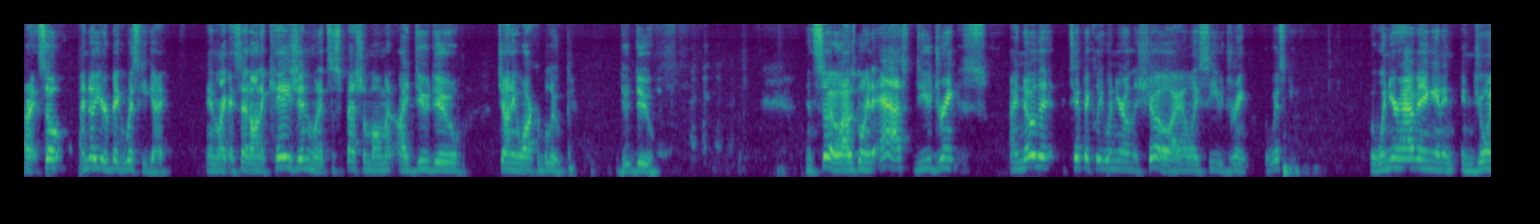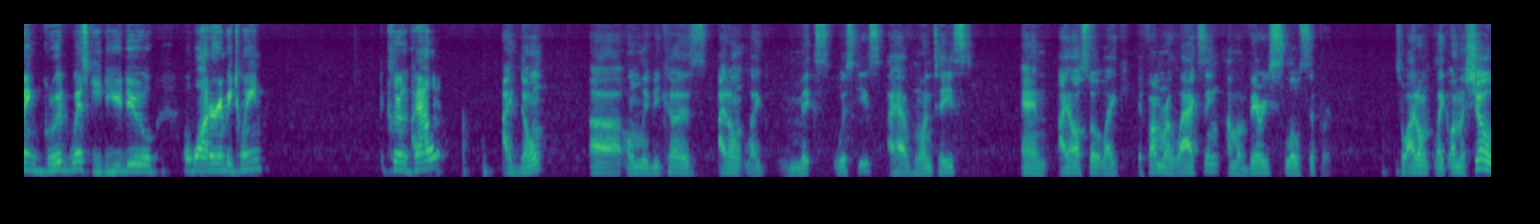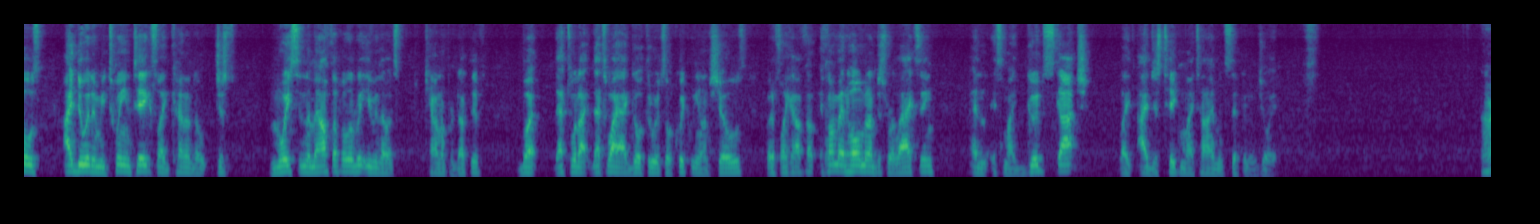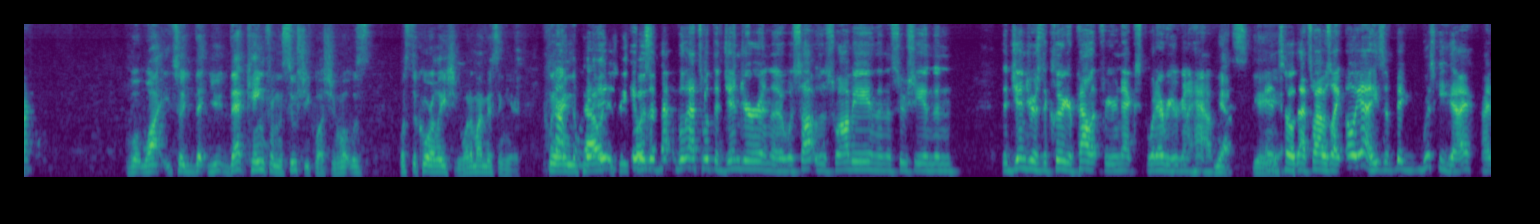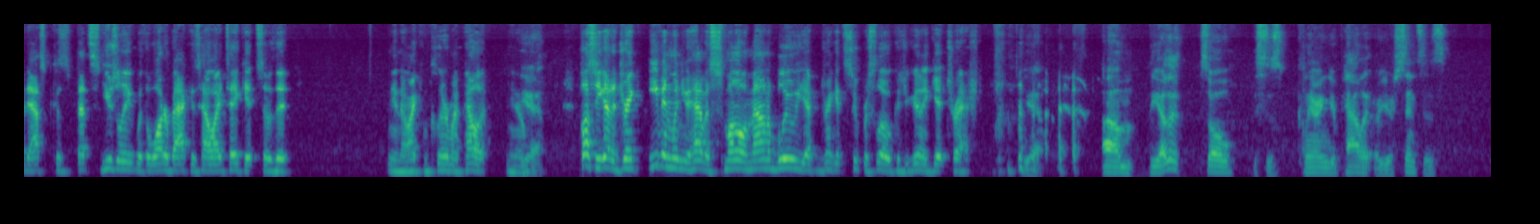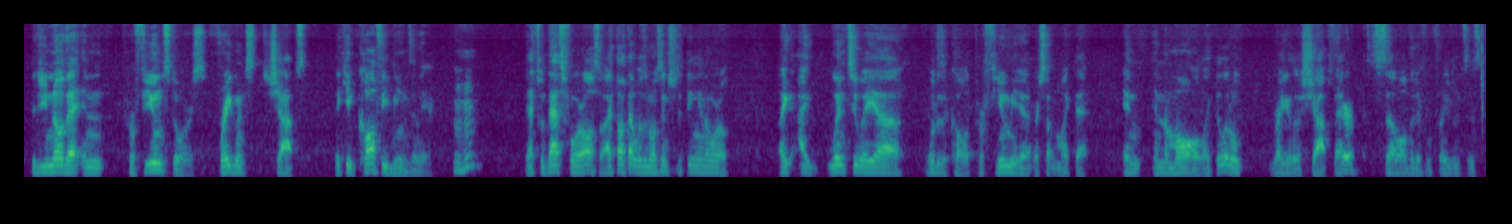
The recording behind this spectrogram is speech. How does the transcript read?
All right. So I know you're a big whiskey guy. And like I said, on occasion, when it's a special moment, I do do Johnnie Walker Blue. Do do. And so I was going to ask, do you drink? I know that typically when you're on the show, I only see you drink the whiskey. But when you're having and enjoying good whiskey, do you do a water in between to clear the palate? I don't uh only because I don't like mix whiskeys. I have one taste and I also like if I'm relaxing, I'm a very slow sipper. So I don't like on the shows, I do it in between takes like kind of to just moisten the mouth up a little bit even though it's counterproductive. But that's what I that's why I go through it so quickly on shows. But if like if I'm- at home and I'm just relaxing and it's my good scotch, like I just take my time and sip and enjoy it. All right. What? Why? So that you that came from the sushi question. What was? What's the correlation? What am I missing here? Clearing the palate. It, it, it was about, well, that's what the ginger and the wasabi, the swabi, and then the sushi, and then the ginger is to clear your palate for your next whatever you're going to have. yes. Yeah. Yeah. and yeah. so that's why I was like, oh yeah, he's a big whiskey guy. I'd ask because that's usually with the water back is how I take it, so that you know I can clear my palate. You know. yeah. Plus, you got to drink even when you have a small amount of blue. You have to drink it super slow because you're going to get trashed. Yeah. Um, the other, so this is clearing your palate or your senses. Did you know that in perfume stores, fragrance shops, they keep coffee beans in there? hmm That's what that's for. Also, I thought that was the most interesting thing in the world. Like I went to a uh, what is it called, Perfumia or something like that, in in the mall, like the little regular shops that Sure. sell all the different fragrances,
